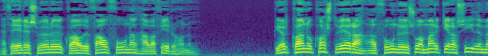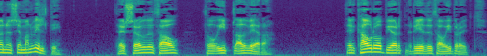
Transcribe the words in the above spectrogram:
en þeir er svöruðu hvaðu fá fúnað hafa fyrir honum. Björn hvað nú kost vera að fúnuðu svo margir af síðumönnum sem hann vildi. Þeir sögðu þá þó íll að vera. Þeir káru og björn riðu þá í braut.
